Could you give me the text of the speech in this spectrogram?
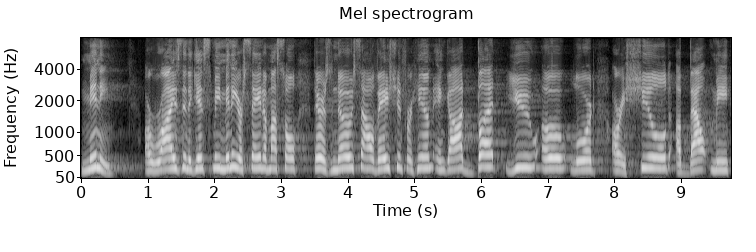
Many are rising against me. Many are saying of my soul, There is no salvation for him in God, but you, O Lord, are a shield about me,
